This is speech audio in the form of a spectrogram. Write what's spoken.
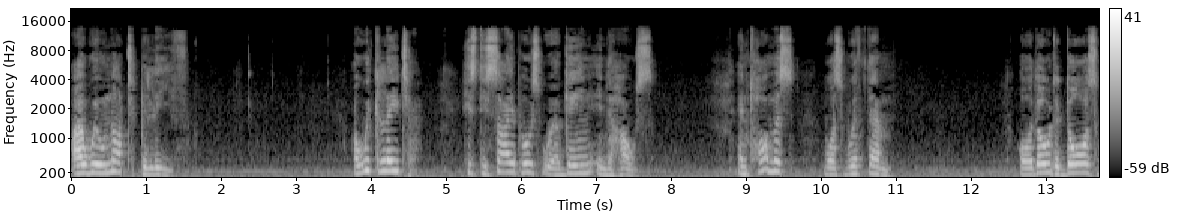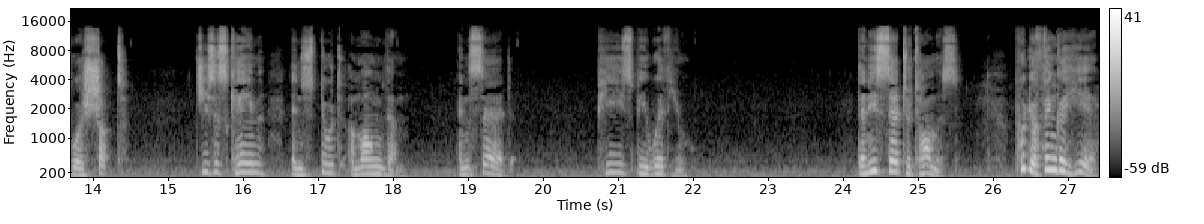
I will not believe. A week later, his disciples were again in the house, and Thomas was with them. Although the doors were shut, Jesus came and stood among them and said, Peace be with you. Then he said to Thomas, Put your finger here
